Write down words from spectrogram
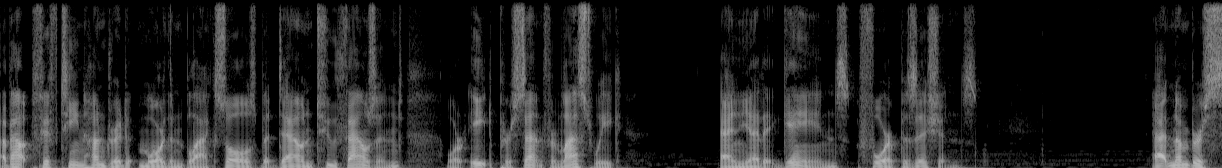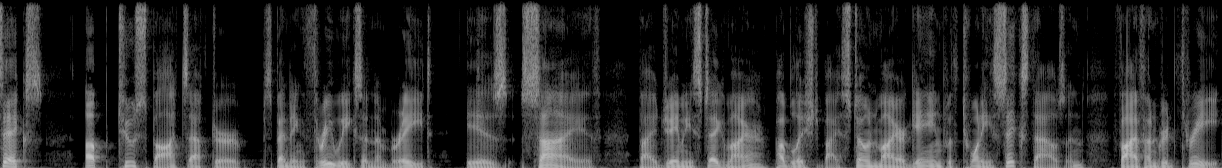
about 1,500 more than Black Souls, but down 2,000, or 8% from last week, and yet it gains four positions. At number 6, up two spots after spending three weeks at number 8, is Scythe by Jamey Stegmaier, published by Stonemaier Games with 26,503.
